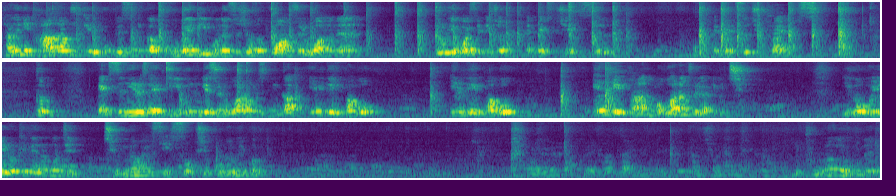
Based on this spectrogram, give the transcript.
당연히 다항함수끼리 곱했으니까 곱의 미분을 쓰셔서 도함수를 구하면은 이렇게 구할 수 있겠죠. fx, gx, fx, g'x. 그럼 x는 1에서의 미분 계수를 구하라고 했으니까 1 대입하고 1 대입하고 1 대입하라는 거 구하라는 소리가 되겠지. 이거 왜 이렇게 되는 건지 증명할 수 있어 혹시 곱의 미분? 오늘 학교에서 한다 했는데 당시간 상태가 이 분명히 오늘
